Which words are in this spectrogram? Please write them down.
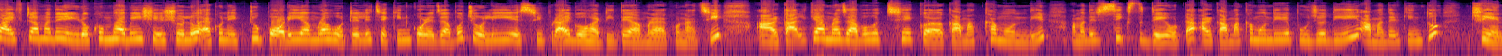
ফাইভটা আমাদের এইরকমভাবেই শেষ হলো। এখন একটু পরেই আমরা হোটেলে চেক ইন করে যাব। চলেই এসছি প্রায় গুয়াহাটিতে আমরা এখন আছি। আর কালকে আমরা যাব হচ্ছে কামাখ্যা মন্দির। আমাদের সিক্স ডে ওটা। আর কামাখ্যা মন্দিরে পুজো দিয়েই আমাদের কিন্তু ট্রেন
